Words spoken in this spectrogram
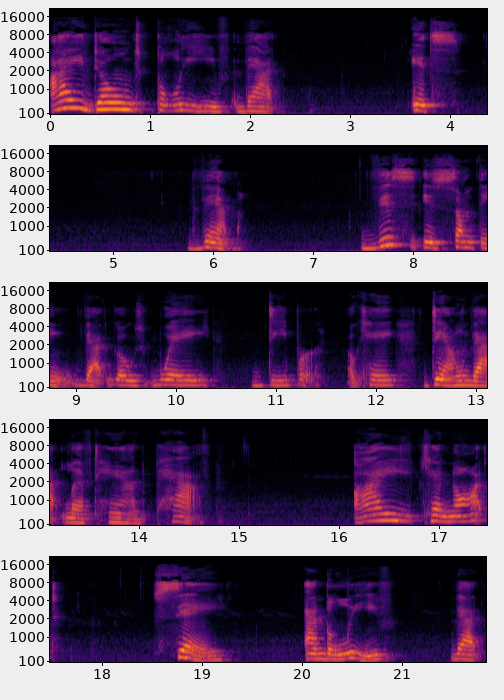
I don't believe that it's them. this is something that goes way deeper, okay, down that left hand path. I cannot say and believe that,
